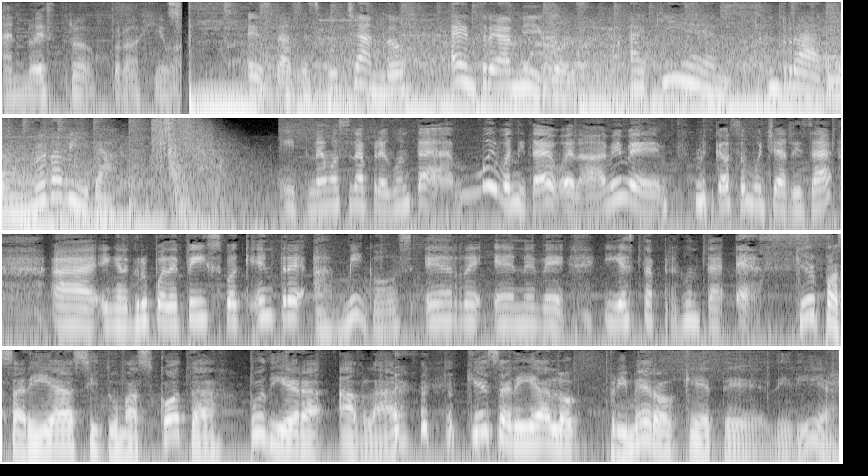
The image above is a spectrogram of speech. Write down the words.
a nuestro prójimo. Estás escuchando Entre Amigos, aquí en Radio Nueva Vida. Y tenemos una pregunta muy bonita, bueno, a mí me, me causó mucha risa ah, en el grupo de Facebook Entre Amigos RNB. Y esta pregunta es... ¿Qué pasaría si tu mascota pudiera hablar? ¿Qué sería lo primero que te diría?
